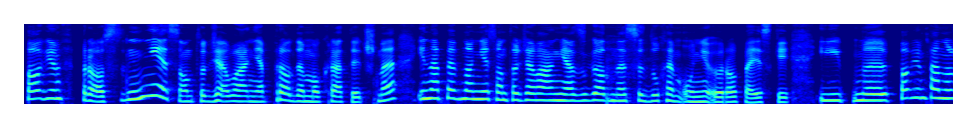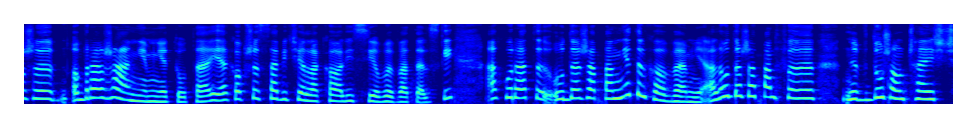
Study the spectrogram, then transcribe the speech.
Powiem wprost, nie są to działania prodemokratyczne i na pewno nie są to działania zgodne z duchem Unii Europejskiej. I powiem panu, że obrażanie mnie tutaj, jako przedstawiciela Koalicji Obywatelskiej, akurat uderza pan nie tylko we mnie, ale uderza pan w, w dużą część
